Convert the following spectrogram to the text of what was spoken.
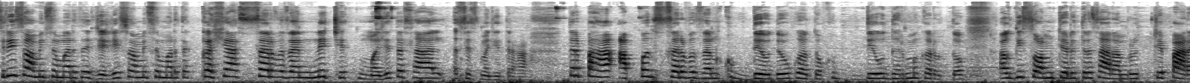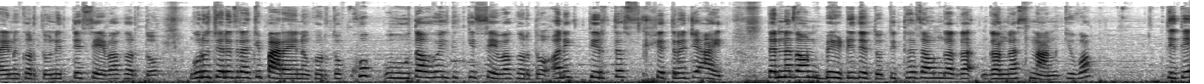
श्री स्वामी समर्थ जे जे स्वामी समर्थ. कशा सर्वजण निश्चित मजेत असाल असेच मजेत राहा. तर पहा आपण सर्वजण खूप देवदेव करतो खूप देवधर्म करतो. अगदी स्वामीचरित्र सारामृतचे पारायण करतो नित्य सेवा करतो. गुरुचरित्राची पारायणं करतो. खूप होता होईल तितकी सेवा करतो. अनेक तीर्थक्षेत्र जे आहेत त्यांना जाऊन भेटी देतो. तिथं जाऊन गंगा गंगा स्नान किंवा तिथे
